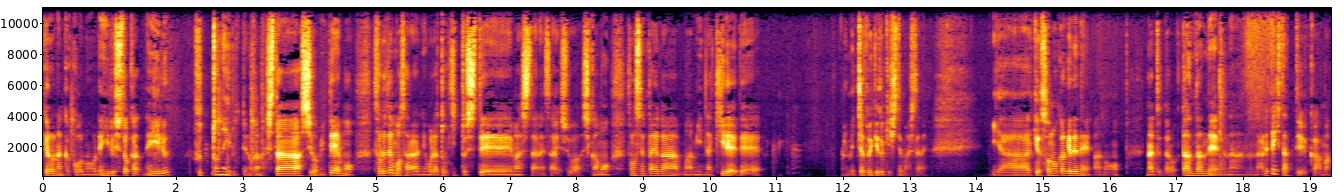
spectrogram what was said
けどなんかこのネイル紙とかネイル？フットネイルっていうのかな？下足を見てもうそれでもさらに俺はドキッとしてましたね最初は。しかもその先輩がまあみんな綺麗でめっちゃドキドキしてましたね。いやーけどそのおかげでねあのなんて言うんだろう、だんだんね、な、慣れてきたっていうか、まあ、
